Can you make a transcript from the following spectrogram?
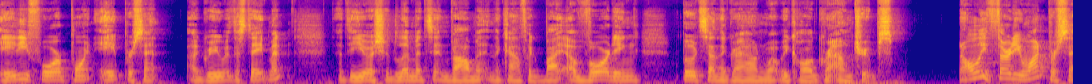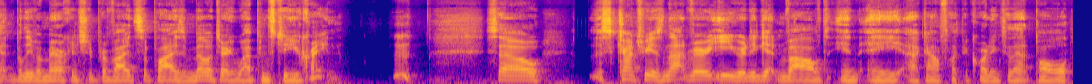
84.8% agree with the statement that the U.S. should limit its involvement in the conflict by avoiding boots on the ground, what we call ground troops. Only 31% believe Americans should provide supplies and military weapons to Ukraine. Hmm. So this country is not very eager to get involved in a, a, conflict, according to that poll.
